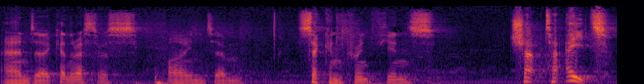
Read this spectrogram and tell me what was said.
And uh, can the rest of us find um, 2 Corinthians chapter 8?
